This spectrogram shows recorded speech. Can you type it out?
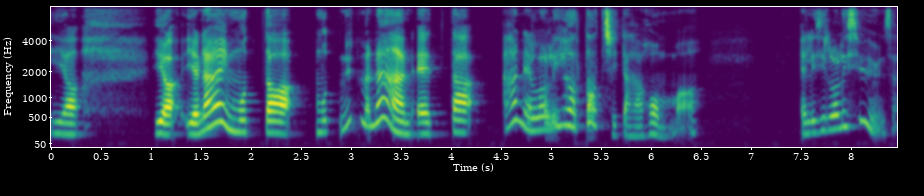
Ja, ja, ja näin, mutta, mutta nyt mä näen, että hänellä oli ihan touchi tähän hommaan. Eli sillä oli syynsä.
